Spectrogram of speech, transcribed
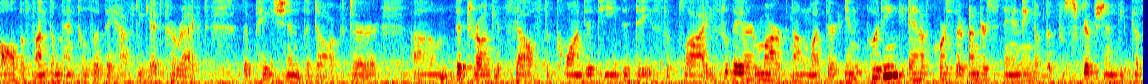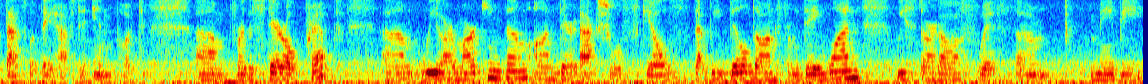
all the fundamentals that they have to get correct. The patient, the doctor, um, the drug itself, the quantity, the day's supply. So they are marked on what they're inputting and of course their understanding of the prescription because that's what they have to input. Um, for the sterile prep, um, we are marking them on their actual skills that we build on from day one. We start off with um, maybe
